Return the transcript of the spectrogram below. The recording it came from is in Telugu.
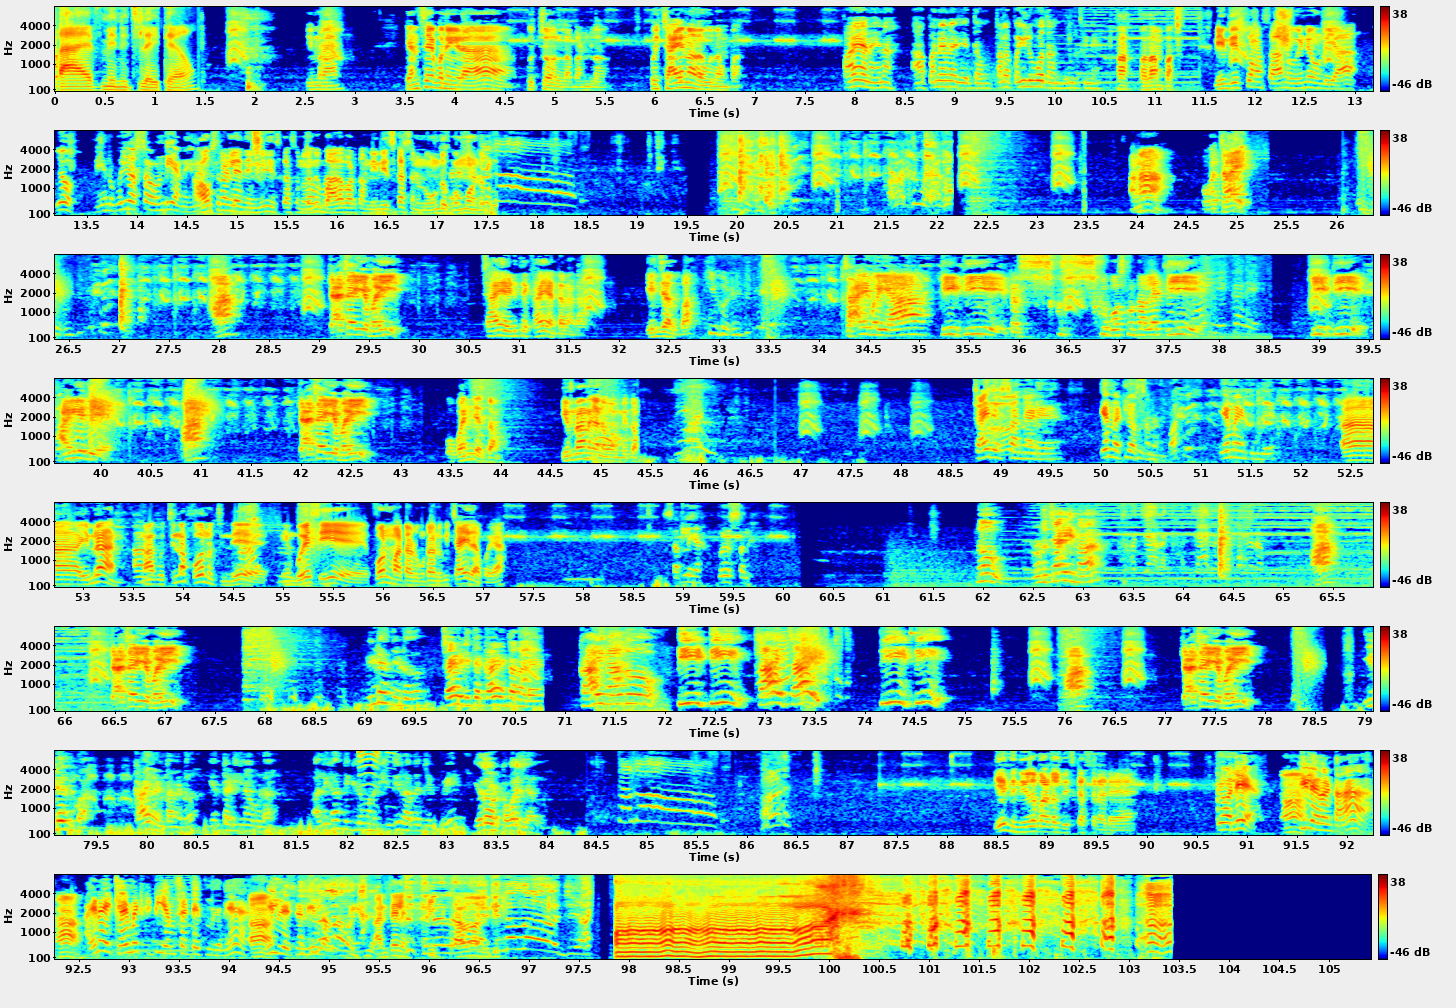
Five minutes later. ఇమ్రాన్ ఎంతసేపు నీడా కూర్చోవాల బండిలో? పోయి చాయ్ నా తాగుదాంపా ఆయా నాయనా ఆ పనైనా చేద్దాం. తల పగిలిపోతాను ఊరికినే. పా, పదాంపా నేను తీసుకొని వస్తా నువ్వు ఇండే ఉండియా యో. నేను పోయి వస్తా ఉండి ఆయన అవసరం లేదు నేను తీసుకొస్తాను నువ్వు ఎందుకు బాధపడతాను నేను తీసుకొస్తాను నువ్వు ఉండు గుమ్మ ఉండు. అన్నా ఒక చాయ్? క్యా చాయ్ భయ్ చాయ్ అడిగితే కాయ అంటానాడా? ఏం చేయాలి బా? చాయ్ భయ్యా టీ టీ. ఇట్లా పోసుకుంటానులే టీ. Tea tea. తాగేది. ఆ? క్యా చాయ్ భయ్ ఓ పని చేద్దాం. ఇమ్రాన్ గారిని పంపిద్దాం. చాయ్ తెస్తా అన్నాడే ఏం అట్లా వస్తున్నాడు ఏమైంటుంది ఆ, ఇమ్రాన్ నాకు చిన్న ఫోన్ వచ్చింది. నేను పోయేసి ఫోన్ మాట్లాడుకుంటాను నువ్వు చాయ్ దాపోయా సర్లే పోయి వస్తాలే. నో రెండు చాయ్ నా క్యా చాయ్ భయ్ వీడేందుడు చాయ్ అడిగితే కాయ అంటున్నాడే కాయ కాదు టీ టీ చాయ్ చాయ్. Tea tea. క్యా చాయ్ భయ్ ఈడేంది బా? కాయలు అంటున్నాడు ఎంత అడిగినా కూడా. అలిగాన్ దగ్గర మనకి హిందీ రాదని చెప్పి ఏదో ఒకటి కవర్ చేయాలి. ఏంది నీళ్ళ బాటలు తీసుకొస్తున్నాడే ఇవ్వాలి. టీ లేదంట. అయినా ఈ క్లైమేట్కి టీ ఏం సెట్ అవుతుంది కానీ. నీళ్ళు చేసిన నీళ్ళు. అంతేలే.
